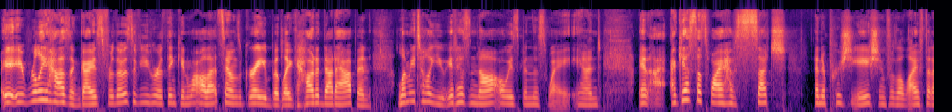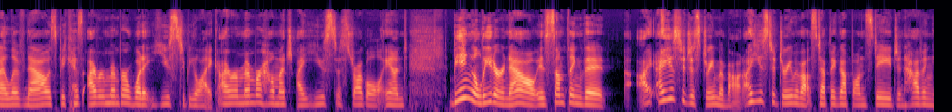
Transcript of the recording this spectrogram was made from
it, it, really hasn't, guys. For those of you who are thinking, wow, that sounds great, but like, how did that happen? Let me tell you, it has not always been this way. And, and I, I guess that's why I have such an appreciation for the life that I live now is because I remember what it used to be like. I remember how much I used to struggle. And being a leader now is something that I, I, used to just dream about. I used to dream about stepping up on stage and having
